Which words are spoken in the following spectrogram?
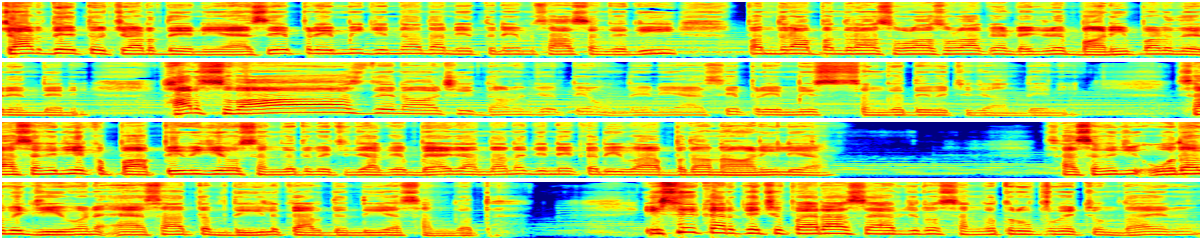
ਚੜਦੇ ਤੋਂ ਚੜਦੇ ਨੇ, ਐਸੇ ਪ੍ਰੇਮੀ ਜਿਨ੍ਹਾਂ ਦਾ ਨਿਤਨੇਮ ਸਾਧ ਸੰਗਤ ਜੀ 15 15 16 16 ਘੰਟੇ ਜਿਹੜੇ ਬਾਣੀ ਪੜ੍ਹਦੇ ਰਹਿੰਦੇ ਨੇ, ਹਰ ਸਵਾਸ ਦੇ ਨਾਲ ਸ਼ਹੀਦਾਂ ਨੂੰ ਜਿੱਤੇ ਹੁੰਦੇ ਨੇ, ਐਸੇ ਪ੍ਰੇਮੀ ਸੰਗਤ ਦੇ ਵਿੱਚ ਜਾਂਦੇ ਨੇ। ਸਾਧ ਸੰਗਤ ਜੀ, ਇੱਕ ਪਾਪੀ ਵੀ ਜੇ ਉਹ ਸੰਗਤ ਵਿੱਚ ਜਾ ਕੇ ਬਹਿ ਜਾਂਦਾ ਨਾ, ਜਿਨੇ ਕਦੀ ਰੱਬ ਦਾ ਨਾਂ ਨਹੀਂ ਲਿਆ, ਸਾਧ ਸੰਗਤ ਜੀ, ਉਹਦਾ ਵੀ ਜੀਵਨ ਐਸਾ ਤਬਦੀਲ ਕਰ ਦਿੰਦੀ ਹੈ ਸੰਗਤ। ਇਸੇ ਕਰਕੇ ਚੁਪਹਿਰਾ ਸਾਹਿਬ ਜਦੋਂ ਸੰਗਤ ਰੂਪ ਵਿੱਚ ਹੁੰਦਾ ਹੈ ਨਾ,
